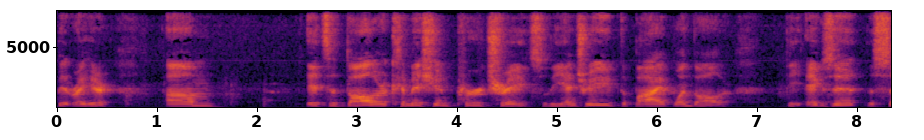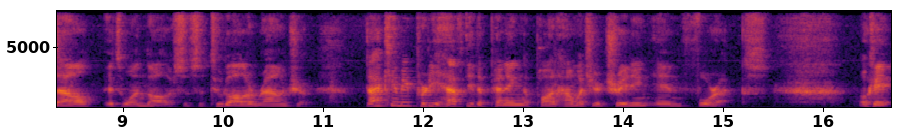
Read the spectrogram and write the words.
bit right here. Um, it's a dollar commission per trade. So the entry, the buy, one dollar the exit, the sell, it's one dollar. So it's a two dollar round trip. That can be pretty hefty depending upon how much you're trading in forex. Okay,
